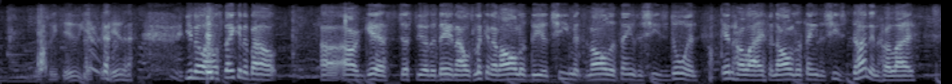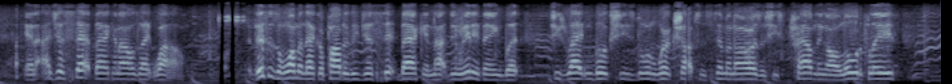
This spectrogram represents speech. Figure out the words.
Yes, we do. Yes, we do. you know, I was thinking about uh, our guest just the other day, and I was looking at all of the achievements and all the things that she's doing in her life and all of the things that she's done in her life. And I just sat back and I was like, wow, this is a woman that could probably just sit back and not do anything, but she's writing books, she's doing workshops and seminars, and she's traveling all over the place.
